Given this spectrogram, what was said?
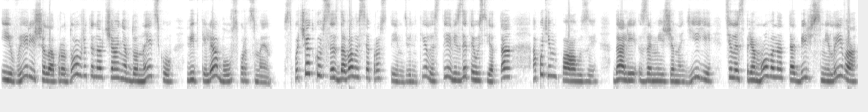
і вирішила продовжити навчання в Донецьку, відкиля був спортсмен. Спочатку все здавалося простим дзвінки, листи, візити у свята, а потім паузи. Далі заміжжя надії, цілеспрямована та більш смілива,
